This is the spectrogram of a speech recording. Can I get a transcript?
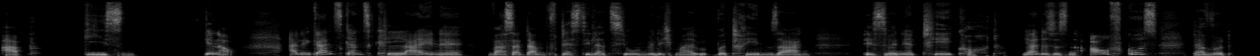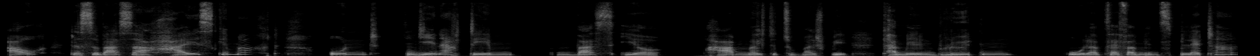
abgießen. Genau. Eine ganz, ganz kleine Wasserdampfdestillation, will ich mal übertrieben sagen, ist, wenn ihr Tee kocht. Ja, das ist ein Aufguss, da wird auch das Wasser heiß gemacht und je nachdem, was ihr haben möchte, zum Beispiel Kamillenblüten oder Pfefferminzblätter,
